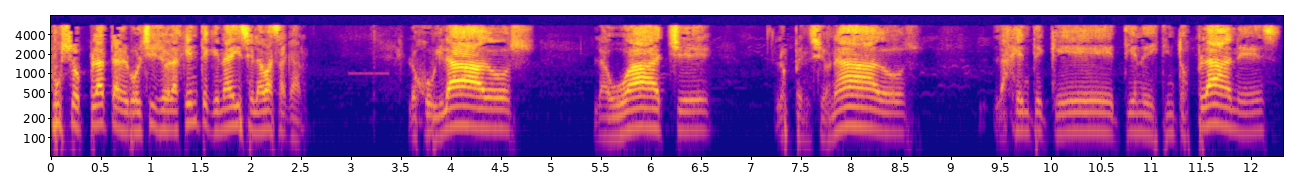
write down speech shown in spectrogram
puso plata en el bolsillo de la gente que nadie se la va a sacar. Los jubilados, la UH, los pensionados, la gente que tiene distintos planes,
